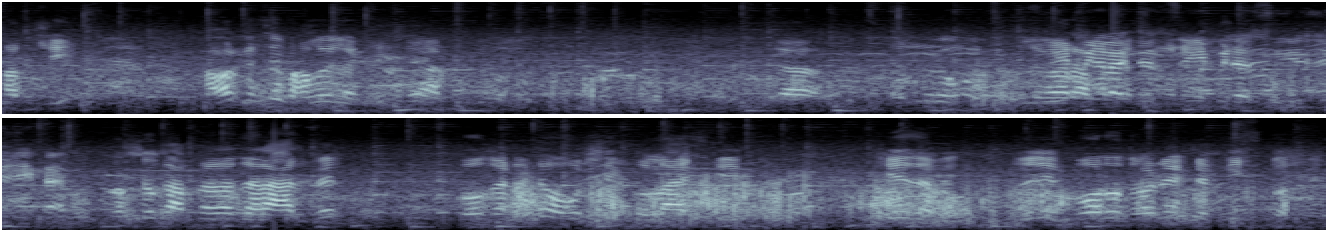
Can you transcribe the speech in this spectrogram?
খাচ্ছি। আমার কাছে ভালোই মনে হয়। দর্শক আপনারা যারা আসবেন কোকাটাতে অবশ্যই গোলা আইসক্রিম খেয়ে যাবেন। নইলে বড় ধরনের একটা মিস করবেন।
